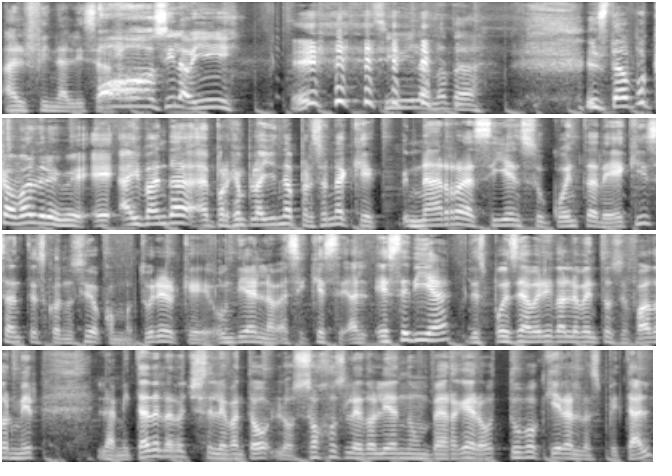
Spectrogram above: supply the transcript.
al finalizar. Oh, sí la vi. Sí vi la nota. Está poca madre, güey. Eh, hay banda, eh, por ejemplo, hay una persona que narra así en su cuenta de X, antes conocido como Twitter, que un día en la. Así que ese, ese día, después de haber ido al evento, se fue a dormir. La mitad de la noche se levantó, los ojos le dolían un verguero, tuvo que ir al hospital.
